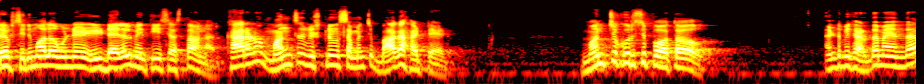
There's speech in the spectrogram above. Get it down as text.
రేపు సినిమాలో ఉండే ఈ డైలాగ్ మేము తీసేస్తా ఉన్నారు కారణం మంచు విష్ణువుకి సంబంధించి బాగా హట్టాడు మంచు కురిసిపోతావు. అంటే మీకు అర్థమైందా?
